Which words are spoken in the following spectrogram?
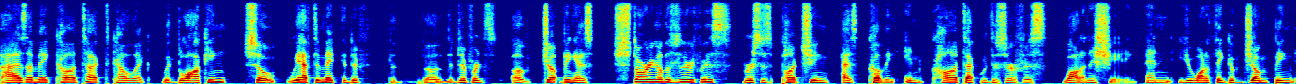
as I make contact, kind of like with blocking. So we have to make the, dif- the, the the difference of jumping as starting on the surface versus punching as coming in contact with the surface while initiating. And you want to think of jumping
